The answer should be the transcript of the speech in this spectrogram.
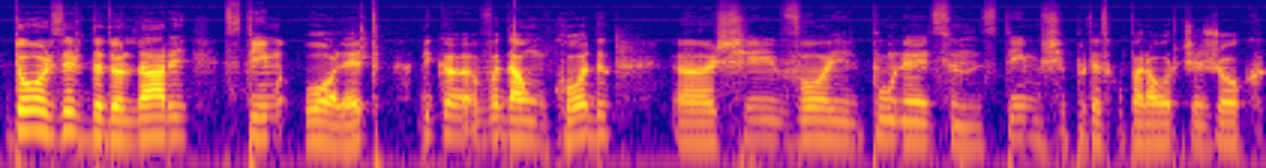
20 de dolari Steam Wallet, adică vă dau un cod uh, și voi îl puneți în Steam și puteți cumpăra orice joc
